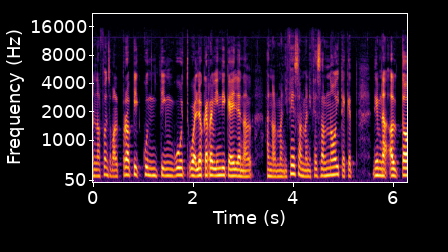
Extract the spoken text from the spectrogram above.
en el fons amb el propi contingut o allò que reivindica ell en el, en el manifest, el manifest del no, i té aquest, el to,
